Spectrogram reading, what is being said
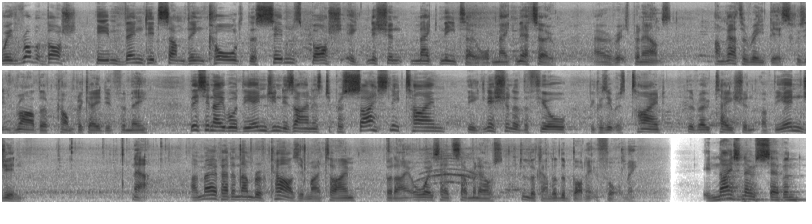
With Robert Bosch, he invented something called the Simms Bosch Ignition Magneto, or Magneto, however it's pronounced. I'm going to have to read this because it's rather complicated for me. This enabled the engine designers to precisely time the ignition of the fuel because it was tied to the rotation of the engine. Now, I may have had a number of cars in my time, but I always had someone else to look under the bonnet for me. In 1907,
